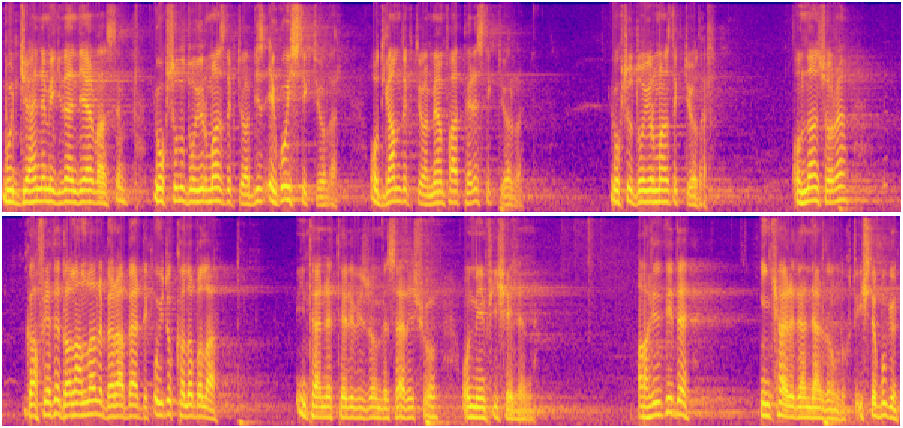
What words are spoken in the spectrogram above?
bu cehenneme giden diğer vasfı yoksulu doyurmazdık diyorlar. Biz egoistik diyorlar. Odgamdık diyor, menfaatperestlik diyorlar. Yoksulu doyurmazdık diyorlar. Ondan sonra gaflete dalanlarla beraberdik. Uyduk kalabalığa. İnternet, televizyon vesaire şu o menfi şeylerine. Ahireti de inkar edenlerden olduktu. İşte bugün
